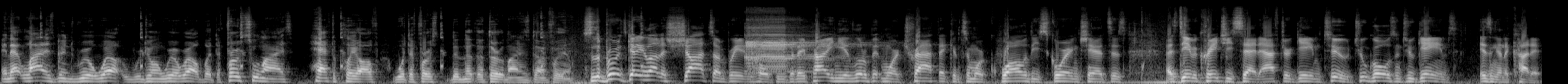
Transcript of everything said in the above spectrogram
and that line has been real well. We're doing real well, but the first two lines have to play off what the first, the, the third line has done for them. So the Bruins getting a lot of shots on Braden Holtby, but they probably need a little bit more traffic and some more quality scoring chances. As David Krejci said after game two, two goals in two games isn't going to cut it.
